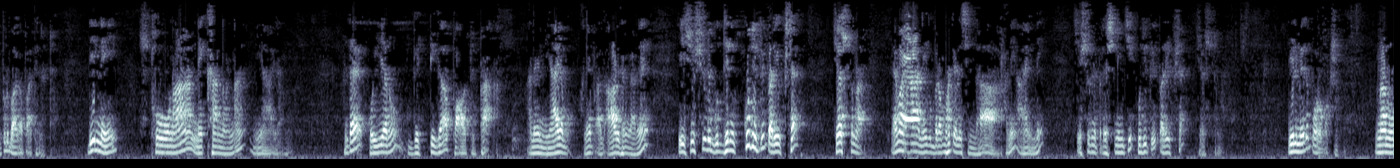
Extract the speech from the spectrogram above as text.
ఇప్పుడు బాగా పాతినట్టు. దీన్ని స్థూణ నిఖనన న్యాయం. అంటే కొయ్యను గట్టిగా పాతుట అనే న్యాయము అనే ఆ విధంగానే ఈ శిష్యుడి బుద్ధిని కుదిపి పరీక్ష చేస్తున్నారు. ఏమయ్యా నీకు బ్రహ్మ తెలిసిందా అని ఆయన్ని శిష్యుడిని ప్రశ్నించి కుదిపి పరీక్ష చేస్తున్నారు. దీని మీద పూర్వపక్షం. నను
